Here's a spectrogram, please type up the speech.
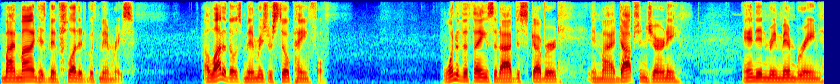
my mind has been flooded with memories. A lot of those memories are still painful. One of the things that I've discovered in my adoption journey and in remembering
